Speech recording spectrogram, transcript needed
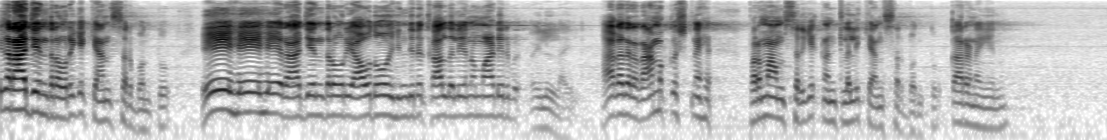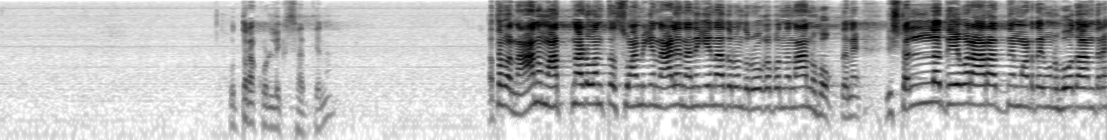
ಈಗ ರಾಜೇಂದ್ರ ಅವರಿಗೆ ಕ್ಯಾನ್ಸರ್ ಬಂತು. ಏ ಹೇ ಹೇ, ರಾಜೇಂದ್ರ ಅವರು ಯಾವುದೋ ಹಿಂದಿನ ಕಾಲದಲ್ಲಿ ಏನೋ ಮಾಡಿರ್ಬೇಕು ಇಲ್ಲ ಇಲ್ಲ. ಹಾಗಾದರೆ ರಾಮಕೃಷ್ಣ ಪರಮಾಂಸರಿಗೆ ಕಂಟ್ಲಲ್ಲಿ ಕ್ಯಾನ್ಸರ್ ಬಂತು. ಕಾರಣ ಏನು? ಉತ್ತರ ಕೊಡ್ಲಿಕ್ಕೆ ಸಾಧ್ಯನಾ? ಅಥವಾ ನಾನು ಮಾತನಾಡುವಂಥ ಸ್ವಾಮಿಗೆ ನಾಳೆ ನನಗೇನಾದರೂ ಒಂದು ರೋಗ ಬಂದು ನಾನು ಹೋಗ್ತೇನೆ. ಇಷ್ಟೆಲ್ಲ ದೇವರ ಆರಾಧನೆ ಮಾಡದೆ ಇವನು ಹೋದ ಅಂದರೆ?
